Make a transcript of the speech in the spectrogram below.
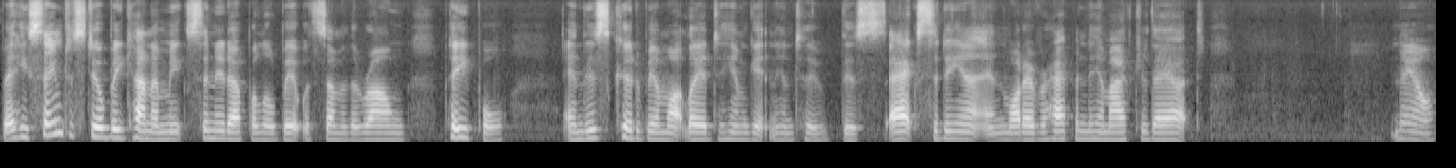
But he seemed to still be kind of mixing it up a little bit with some of the wrong people. And this could have been what led to him getting into this accident and whatever happened to him after that. Now,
